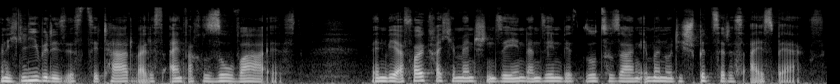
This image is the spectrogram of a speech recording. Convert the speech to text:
Und ich liebe dieses Zitat, weil es einfach so wahr ist. Wenn wir erfolgreiche Menschen sehen, dann sehen wir sozusagen immer nur die Spitze des Eisbergs.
